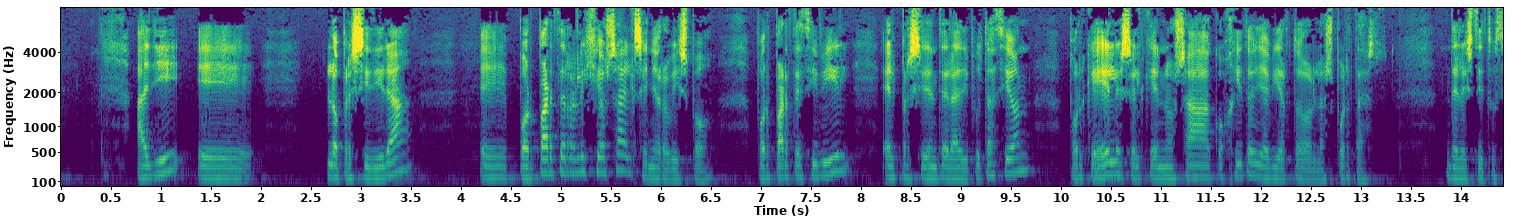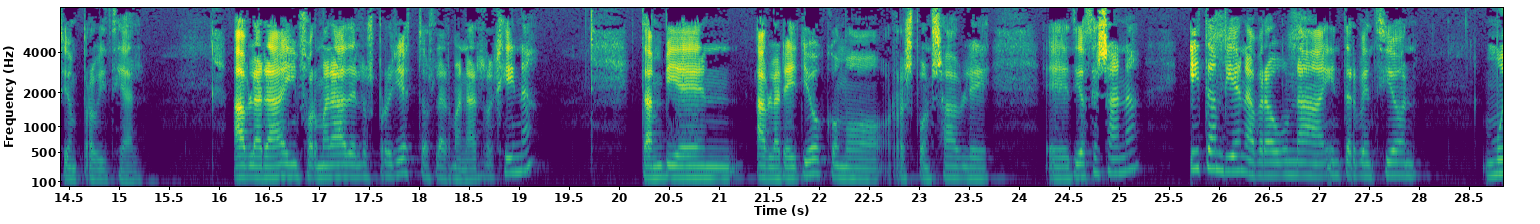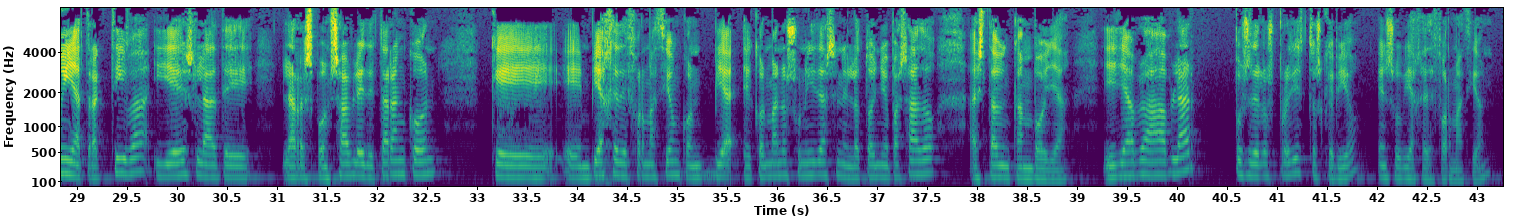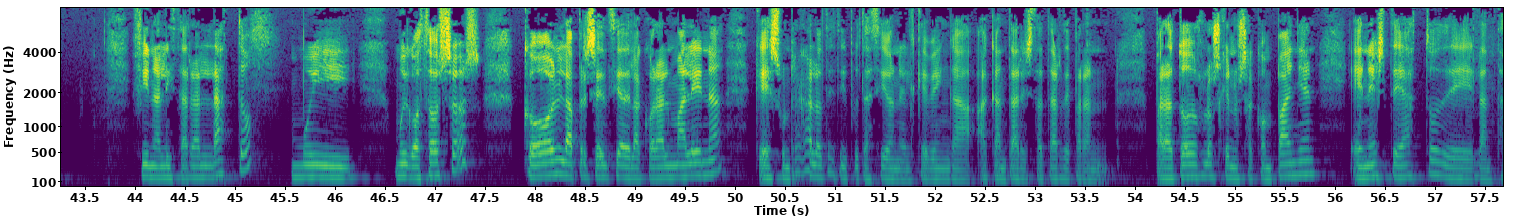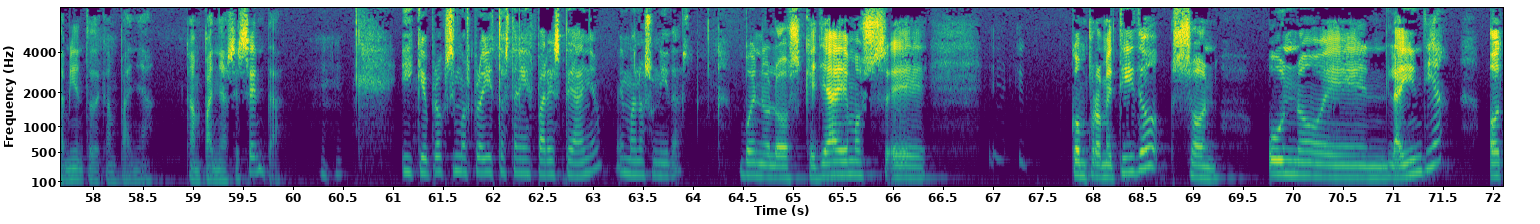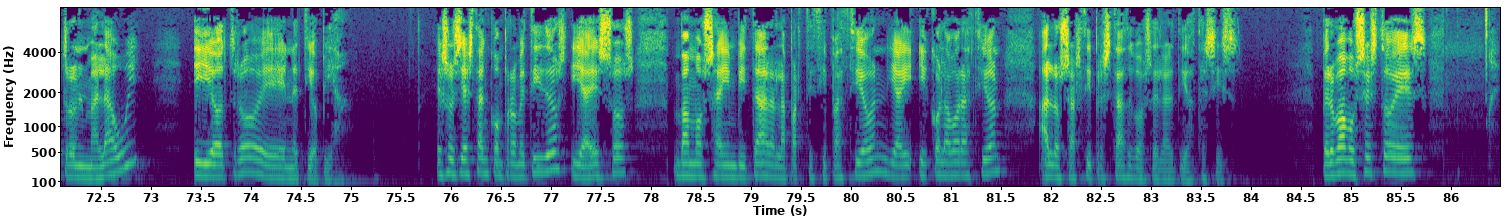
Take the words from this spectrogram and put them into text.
Allí eh, lo presidirá eh, por parte religiosa el señor obispo, por parte civil el presidente de la Diputación, porque él es el que nos ha acogido y abierto las puertas de la institución provincial. Hablará e informará de los proyectos la hermana Regina. También hablaré yo como responsable eh, diocesana y también habrá una intervención muy atractiva y es la de la responsable de Tarancón que en viaje de formación con, eh, con, Manos Unidas en el otoño pasado ha estado en Camboya y ella va a hablar pues de los proyectos que vio en su viaje de formación. Finalizará el acto muy, muy gozosos con la presencia de la coral Malena, que es un regalo de Diputación el que venga a cantar esta tarde para, para todos los que nos acompañen en este acto de lanzamiento de campaña, campaña 60. ¿Y qué próximos proyectos tenéis para este año en Manos Unidas? Bueno, los que ya hemos eh, comprometido son uno en la India, otro en Malawi y otro en Etiopía. Esos ya están comprometidos y a esos vamos a invitar a la participación y, colaboración a los arciprestazgos de la diócesis. Pero vamos, esto es,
